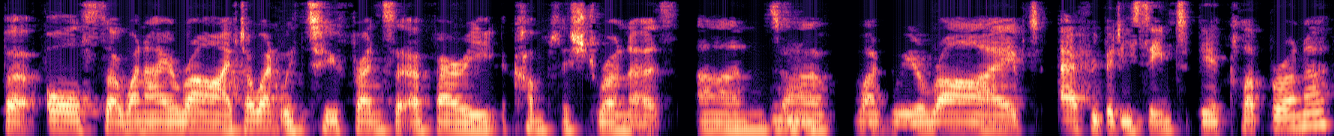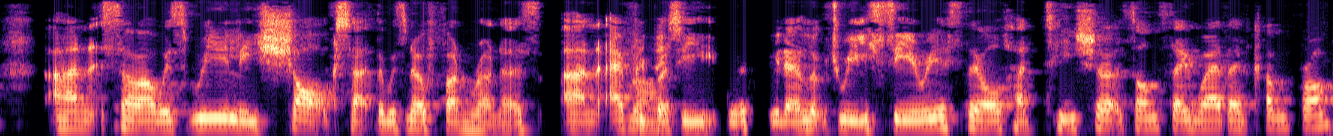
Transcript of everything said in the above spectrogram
but also when I arrived, I went with two friends that are very accomplished runners. And, mm. uh, when we arrived, everybody seemed to be a club runner. And so I was really shocked that there was no fun runners and everybody, right. you know, looked really serious. They all had t-shirts on saying where they'd come from.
